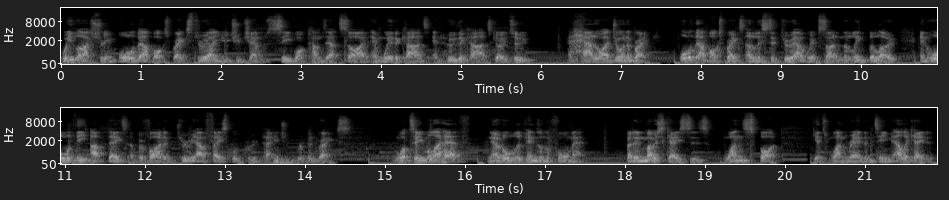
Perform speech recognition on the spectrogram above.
We live stream all of our box breaks through our YouTube channel to see what comes outside and where the cards and who the cards go to. Now, how do I join a break? All of our box breaks are listed through our website in the link below, and all of the updates are provided through our Facebook group page, Rip N' Breaks. What team will I have? Now, it all depends on the format, but in most cases, one spot gets one random team allocated.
